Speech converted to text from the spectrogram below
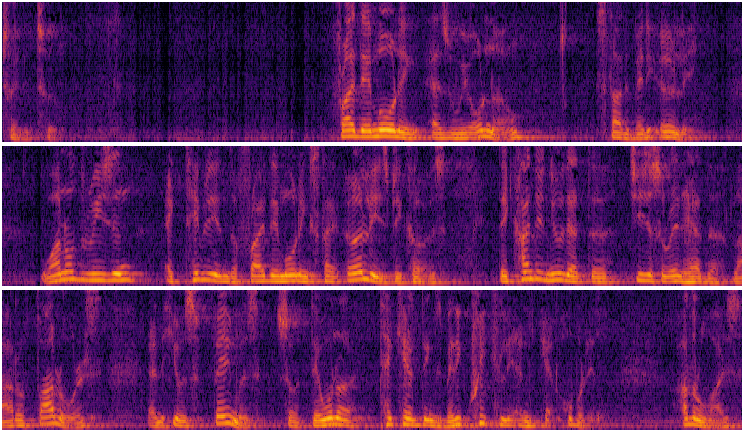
22. Friday morning, as we all know, started very early. One of the reasons activity in the Friday morning started early is because they kind of knew that uh, Jesus already had a lot of followers and he was famous, so they want to take care of things very quickly and get over it. Otherwise,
